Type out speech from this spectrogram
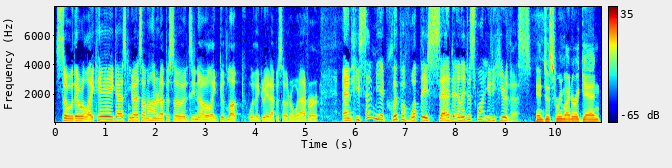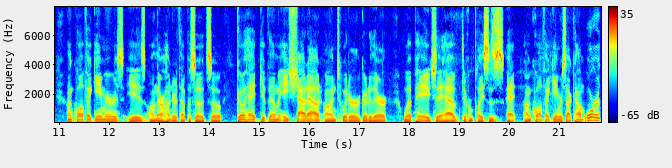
So they were like, "Hey guys, congrats on 100 episodes. You know, like good luck with a great episode or whatever." And he sent me a clip of what they said, and I just want you to hear this. And just a reminder again, Unqualified Gamers is on their 100th episode. So go ahead, give them a shout out on Twitter, go to their webpage. They have different places at unqualifiedgamers.com or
